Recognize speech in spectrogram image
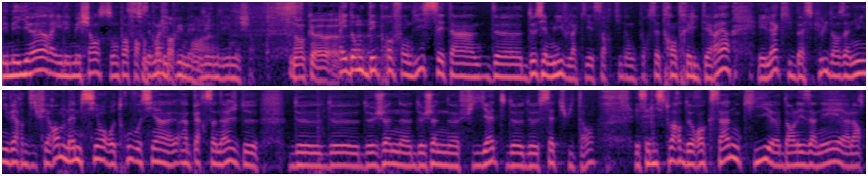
les meilleurs et les méchants ne sont pas forcément sont pas les plus ouais. les, les, méchants. Donc euh, et donc Déprofondis, c'est un de, deuxième livre là qui est sorti donc pour cette rentrée littéraire et là qui bascule dans un univers différent, même si on retrouve aussi un, un personnage de de, de de jeune de jeune fillette de, de 7-8 ans et c'est l'histoire de Roxane qui dans les années alors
